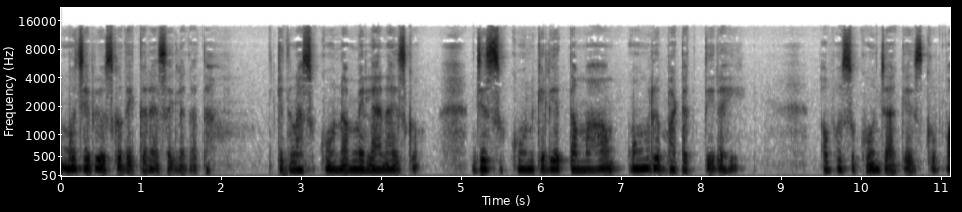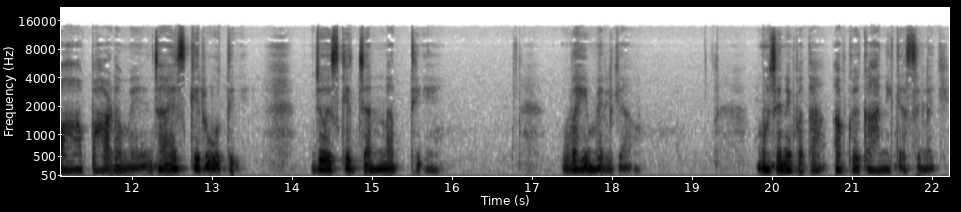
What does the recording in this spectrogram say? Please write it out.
मुझे भी उसको देखकर ऐसा ही लगा था। कितना सुकून अब मिला है ना इसको, जिस सुकून के लिए तमाम उम्र भटकती रही। अब वो सुकून जाके इसको वहाँ पहाड़ों में, जहाँ इसकी रूह थी, जो इसकी जन्नत थी, वही मिल गया। मुझे नहीं पता आपको ये कहानी कैसी लगी।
